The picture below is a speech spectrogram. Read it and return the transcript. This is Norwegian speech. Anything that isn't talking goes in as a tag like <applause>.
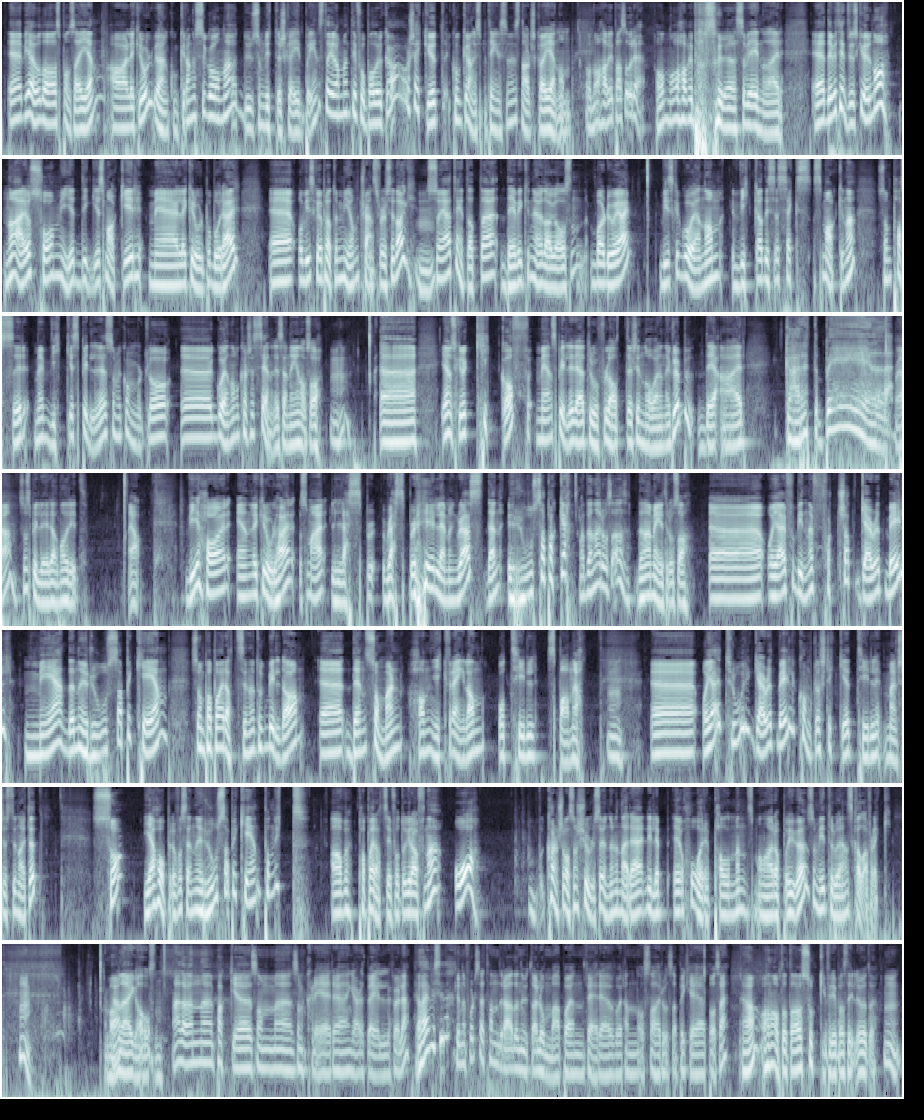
Eh, vi er jo da sponsa igjen av Lekkerol. Vi har en konkurranse gående. Du som lytter skal inn på Instagrammen til Fotballuka og sjekke ut konkurransebetingelsene vi snart skal igjennom. Og nå har vi passordet. Og nå har vi <laughs> passordet, så vi er inne der. Eh, det vi tenkte vi skulle gjøre nå Nå er det jo så mye digge smaker med Lekkerol på bordet her. Eh, og vi skal jo prate mye om transfers i dag, Mm. så jeg tenkte at eh, det vi kunne gjøre i dag, Allison, bare du og jeg Vi skal gå gjennom hvilke av disse seks smakene som passer med hvilke spillere som vi kommer til å eh, gå gjennom kanskje senere i sendingen også. Mm. Eh, jeg ønsker å kicke off med en spiller jeg tror forlater sin nåværende klubb. Det er Gareth Bale Ja. som spiller i Real Madrid. Ja. Vi har en Lekkerol her som er Lasper Raspberry <laughs> Lemongrass. Det er en rosa pakke. Ja, den er rosa, altså. Den er meget rosa. Uh, og jeg forbinder fortsatt Gareth Bale med den rosa pikeen som paparazziene tok bilde av uh, den sommeren han gikk fra England og til Spania. Mm. Uh, og jeg tror Gareth Bale kommer til å stikke til Manchester United. Så jeg håper å få sende rosa pikeen på nytt av paparazzi-fotografene. Og kanskje hva som skjuler seg under den der lille eh, hårpalmen som han har oppå huet, som vi tror er en skallaflekk. Hmm. Hva Ja. med deg, Gallosen? Nei, det er en eh, pakke som, uh, som kler eh, Gareth Bale, føler jeg. Ja, jeg vil si det. Kunne fort sett han dra den ut av lomma på en ferie hvor han også har rosa piké på seg. Ja, Og han er opptatt av sukkerfri pastiller, vet du. Mm.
